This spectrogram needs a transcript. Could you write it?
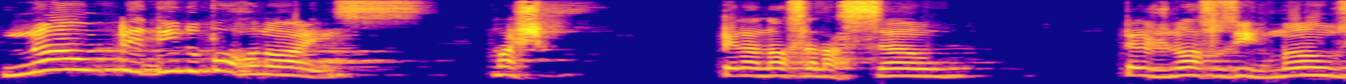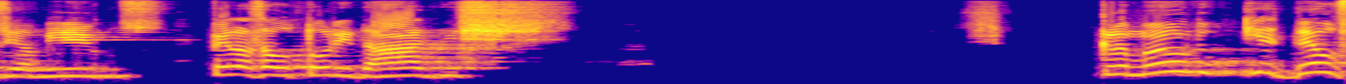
não pedindo por nós, mas pela nossa nação, pelos nossos irmãos e amigos, pelas autoridades, clamando que Deus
